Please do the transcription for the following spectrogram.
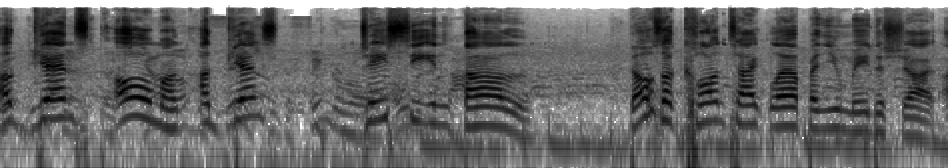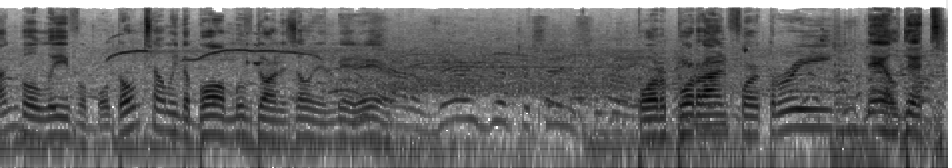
Against, oh my, against JC Intal. That was a contact lap and you made the shot. Unbelievable. Don't tell me the ball moved on its own in midair. Borboran for three. Nailed it.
